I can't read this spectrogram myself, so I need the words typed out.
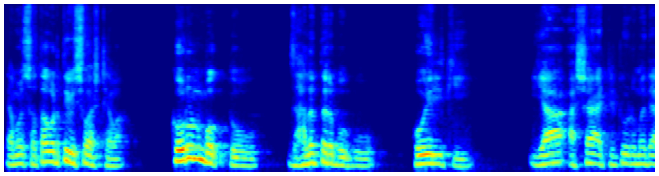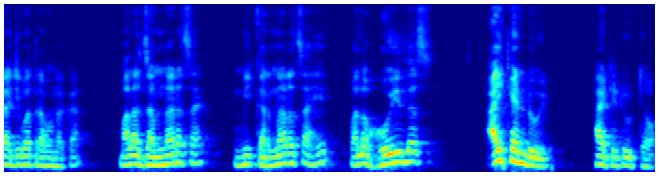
त्यामुळे स्वतःवरती विश्वास ठेवा. करून बघतो झालं तर बघू होईल की. या अशा ॲटिट्यूडमध्ये अजिबात राहू नका. मला जमणारच आहे मी करणारच आहे मला होईलच. आय कॅन डू इट हा ॲटिट्यूड ठेवा.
